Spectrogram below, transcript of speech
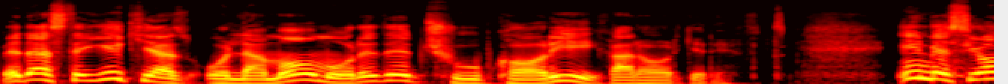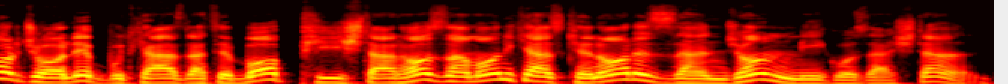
به دست یکی از علما مورد چوبکاری قرار گرفت. این بسیار جالب بود که حضرت باب پیشترها زمانی که از کنار زنجان میگذشتند.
